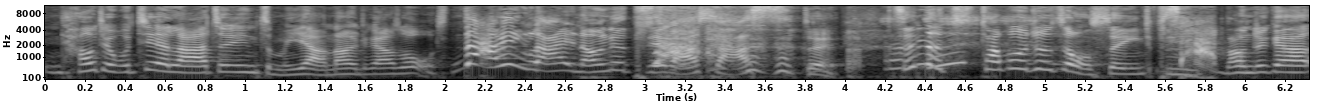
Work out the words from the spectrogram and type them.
欸，好久不见啦，最近怎么样？”然后你就跟他说：“我大命来！”然后就直接把他杀死。对，真的差不多就是这种声音，啪、嗯，然后就跟他。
